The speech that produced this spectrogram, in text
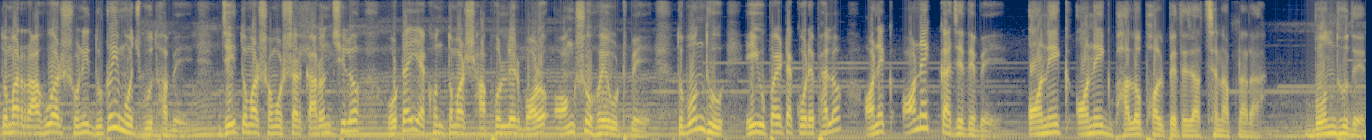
তোমার রাহু আর শনি দুটোই মজবুত হবে। যেই তোমার সমস্যার কারণ ছিল, ওটাই এখন তোমার সাফল্যের বড় অংশ হয়ে উঠবে। তো বন্ধু, এই উপায়টা করে ফেলো, অনেক অনেক কাজে দেবে। অনেক অনেক ভালো ফল পেতে যাচ্ছেন আপনারা। বন্ধুদের,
